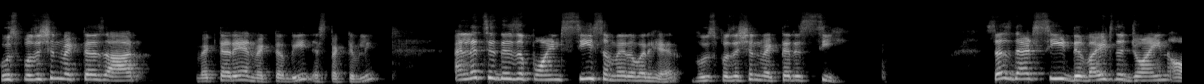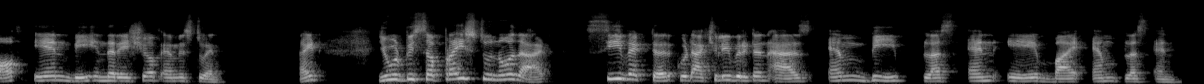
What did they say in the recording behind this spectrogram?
whose position vectors are vector A and vector B respectively. And let's say there's a point C somewhere over here, whose position vector is C. Such that C divides the join of A and B in the ratio of M is to N, right? You would be surprised to know that C vector could actually be written as MB plus NA by M plus N.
